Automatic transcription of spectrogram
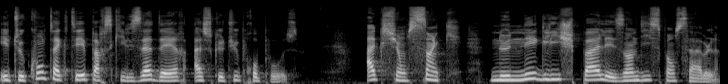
et te contacter parce qu'ils adhèrent à ce que tu proposes. Action 5. Ne néglige pas les indispensables.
